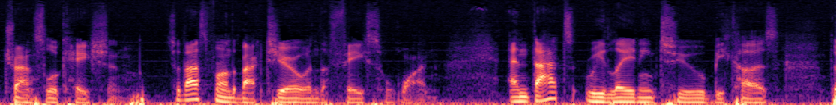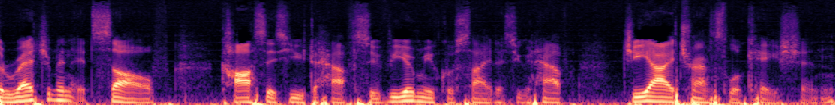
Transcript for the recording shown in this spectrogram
translocation. So that's from the bacterial in the phase one. And that's relating to because the regimen itself causes you to have severe mucositis. You can have GI translocation.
